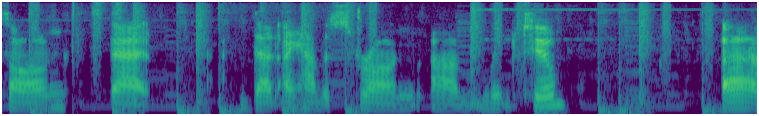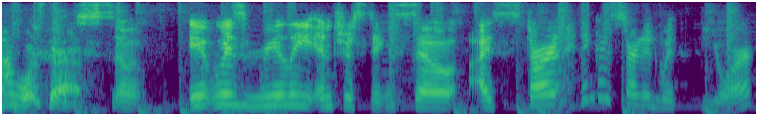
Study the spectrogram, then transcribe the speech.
songs that that I have a strong um, link to. How Um, was that? so it was really interesting. So I start. I think I started with Bjork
